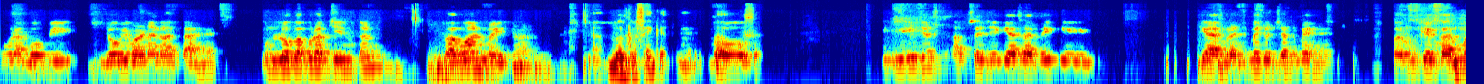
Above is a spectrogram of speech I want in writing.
पूरा गोपी जो भी वर्णन आता है उन लोग का पूरा चिंतन भगवान में ही था। बिल्कुल सही कहते हैं। तो यही जस्ट आपसे जिज्ञासा थी कि क्या ब्रज में जो जन्मे हैं पर उनके कर्म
